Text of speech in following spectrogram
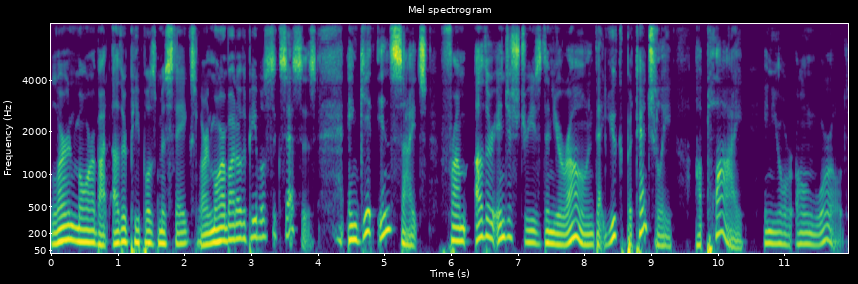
learn more about other people's mistakes, learn more about other people's successes, and get insights from other industries than your own that you could potentially apply in your own world.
